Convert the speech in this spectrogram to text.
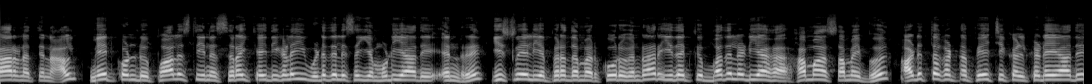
காரணத்தினால் மேற்கொண்டு பாலஸ்தீன சிறை கைதிகளை விடுதலை செய்ய முடியாது என்று இஸ்ரேலிய பிரதமர் கூறுகின்றார். இதற்கு பதிலடியாக ஹமாஸ் அமைப்பு அடுத்த கட்ட பேச்சுக்கள் கிடையாது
